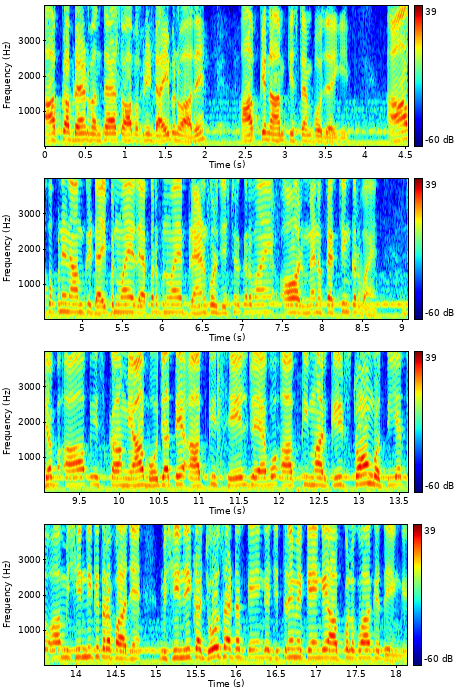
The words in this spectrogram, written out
आपका ब्रांड बनता है तो आप अपनी डाई बनवा दें। आपके नाम की स्टैंप हो जाएगी? आप अपने नाम की डाई बनवाएँ रैपर बनवाएँ ब्रांड को रजिस्टर करवाएँ और मैन्युफैक्चरिंग करवाएँ। जब आप इस कामयाब हो जाते हैं आपकी सेल जो है वो आपकी मार्केट स्ट्रांग होती है तो आप मशीनरी की तरफ़ आ जाएँ। मशीनरी का जो सेटअप कहेंगे जितने में कहेंगे आपको लगवा के देंगे।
